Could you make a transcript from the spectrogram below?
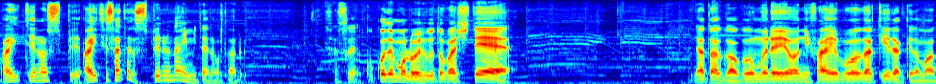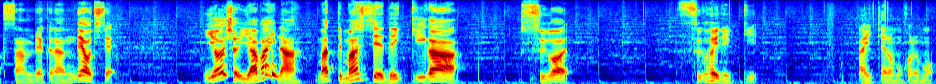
相手のスペ、相手さてはスペルないみたいなことあるさすがに、ここでもうロイフグ飛ばして、で、あとはガゴムレ用にファイボだけだけども、あと300なんで落ちて。よいしょ、やばいな。待って、マジでデッキが、すごい。すごいデッキ。相手のもこれも。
